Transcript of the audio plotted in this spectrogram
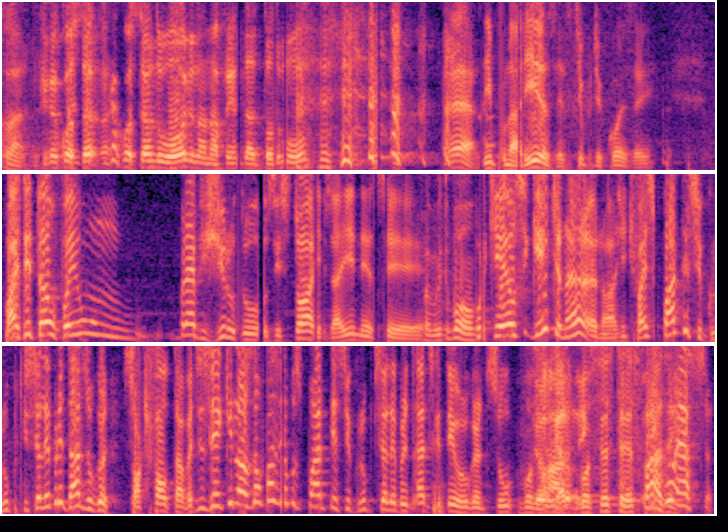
Claro. Fica coçando, fica coçando o olho na, na frente de todo mundo. É, limpa o nariz, esse tipo de coisa aí. Mas então, foi um breve giro dos stories aí nesse. Foi muito bom. Porque é o seguinte, né? A gente faz parte desse grupo de celebridades. Só que faltava dizer que nós não fazemos parte desse grupo de celebridades que tem o Rio Grande do Sul. Você- Eu quero- vocês três fazem. Com essa.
